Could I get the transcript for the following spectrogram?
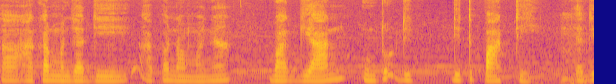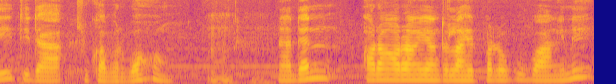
uh, akan menjadi apa namanya bagian untuk di- ditepati. Jadi tidak suka berbohong. mhm, Nah dan orang-orang yang terlahir pada Kupang ini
